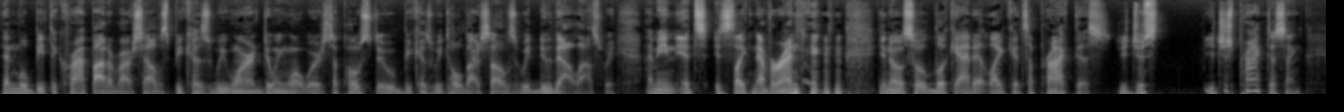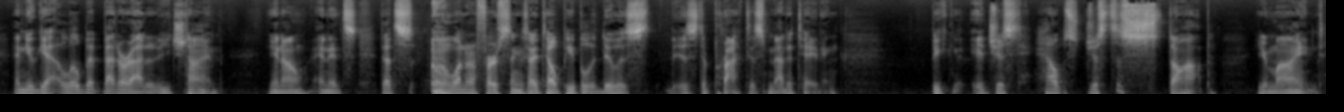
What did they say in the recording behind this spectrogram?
Then we'll beat the crap out of ourselves because we weren't doing what we are supposed to because we told ourselves we'd do that last week. I mean, it's it's like never ending, you know. So look at it like it's a practice. You just you're just practicing and you get a little bit better at it each time you know? And it's that's one of the first things i tell people to do is is to practice meditating. Be- it just helps just to stop your mind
